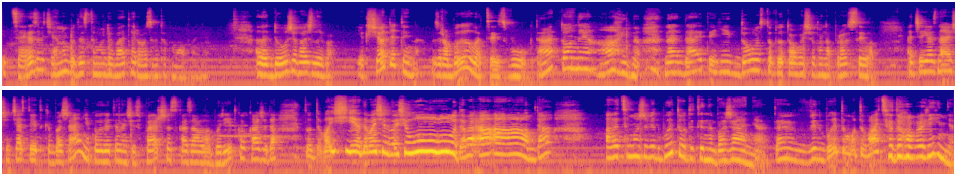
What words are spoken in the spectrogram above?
І це, звичайно, буде стимулювати розвиток мовлення. Але дуже важливо, якщо дитина зробила цей звук, да, то негайно надайте їй доступ до того, що вона просила. Адже я знаю, що часто є таке бажання, коли дитина щось вперше сказала або рідко каже, да, то давай ще, давай ще, давай ще, у-у-у, давай а-а-а, да? Але це може відбити у дитини бажання та відбити мотивацію до говоріння.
